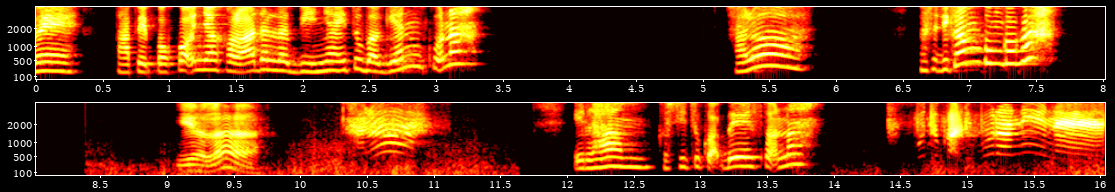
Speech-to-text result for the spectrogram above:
Weh, tapi pokoknya kalau ada lebihnya itu bagianku nah. Halo, masih di kampung kok kah? Iyalah. Ilham, ke situ kak besok nah. Butuh kak liburan nih, Nek.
